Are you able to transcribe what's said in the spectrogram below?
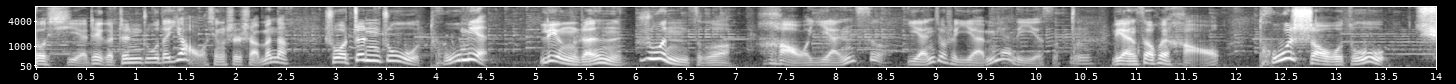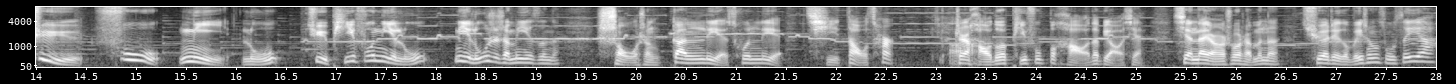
就写这个珍珠的药性是什么呢？说珍珠涂面令人润泽，好颜色。颜就是颜面的意思，嗯，脸色会好。涂手足去肤逆炉，去皮肤逆炉。逆炉是什么意思呢？手上干裂、皴裂、起倒刺儿，这是好多皮肤不好的表现。现在有人说什么呢？缺这个维生素 C 呀、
